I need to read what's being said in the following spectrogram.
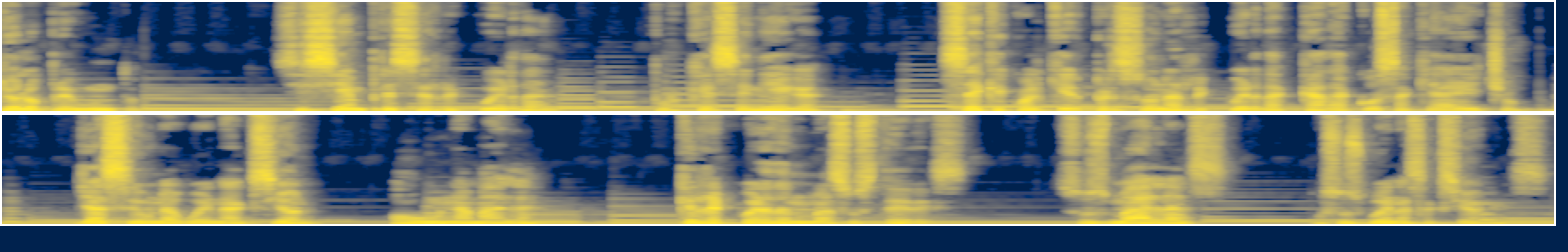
Yo lo pregunto, si siempre se recuerda ¿por qué se niega? Sé que cualquier persona recuerda cada cosa que ha hecho, ya sea una buena acción o una mala. ¿Qué recuerdan más ustedes? ¿Sus malas o sus buenas acciones?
